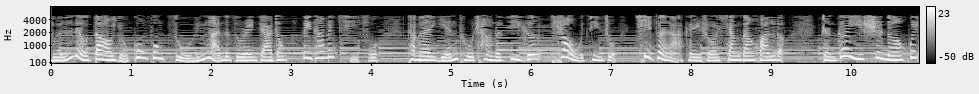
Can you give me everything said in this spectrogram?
轮流到有供奉祖灵兰的族人家中为他们祈福。他们沿途唱着祭歌、跳舞庆祝，气氛啊可以说相当欢乐。整个仪式呢会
